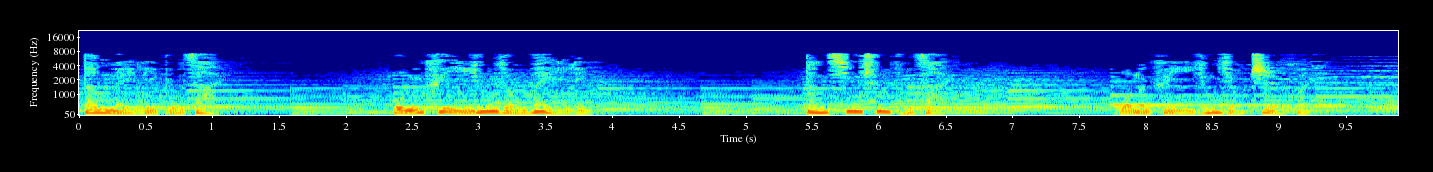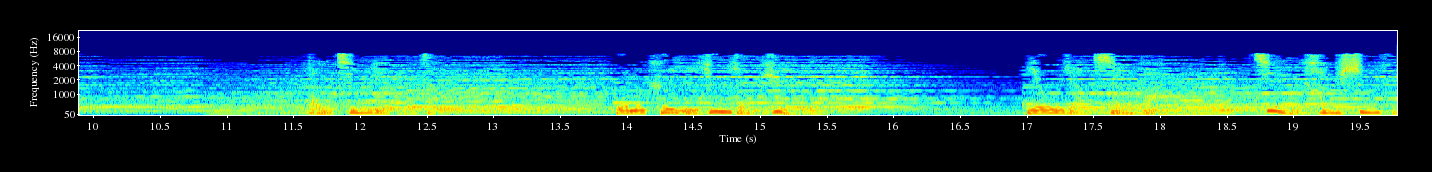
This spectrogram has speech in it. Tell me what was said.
当美丽不在，我们可以拥有魅力；当青春不在，我们可以拥有智慧；当精力不在，我们可以拥有阅历。优雅相伴，健康生活。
